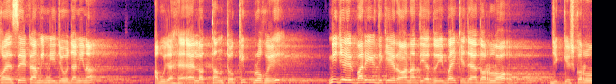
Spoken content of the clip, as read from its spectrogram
হয়েছে, এটা আমি নিজেও জানি না। আবু জাহেল অত্যন্ত ক্ষিপ্র হয়ে নিজের বাড়ির দিকে রওনা দিয়ে দুই বাইকে যা ধরল, জিজ্ঞেস করল,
